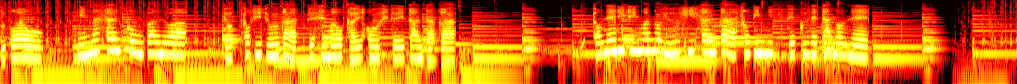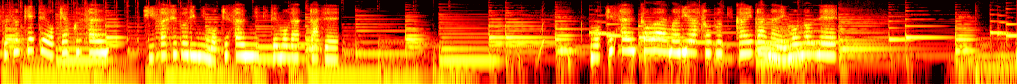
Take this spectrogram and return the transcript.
ウポアオ皆さんこんばんは。ちょっと事情があって島を開放していたんだが、舎人島の夕日さんが遊びに来てくれたのね。続けてお客さん、久しぶりにもちさんに来てもらったぜ。もちさんとはあまり遊ぶ機会がないものね。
